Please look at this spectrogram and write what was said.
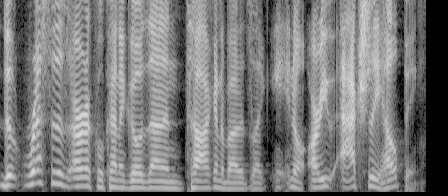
the rest of this article kind of goes on and talking about it's like, you know, are you actually helping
